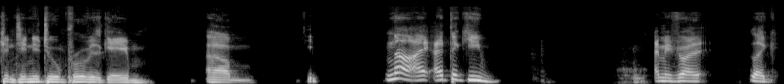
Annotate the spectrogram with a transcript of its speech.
continued to improve his game. Um, no, I, I think he. I mean, if you want, like,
